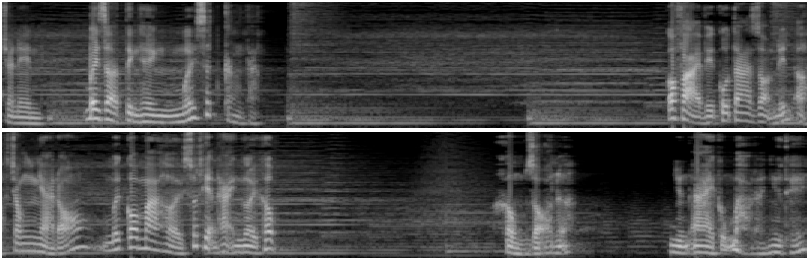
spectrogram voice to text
Cho nên bây giờ tình hình mới rất căng thẳng. Có phải vì cô ta dọn đến ở trong nhà đó mới có ma hời xuất hiện hại người không? Không rõ nữa. Nhưng ai cũng bảo là như thế.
